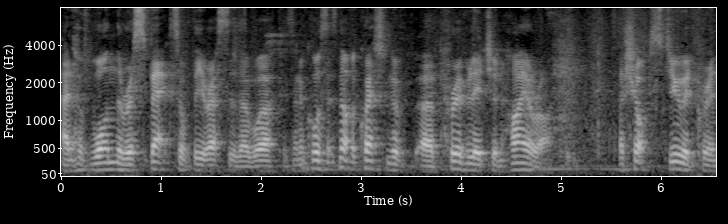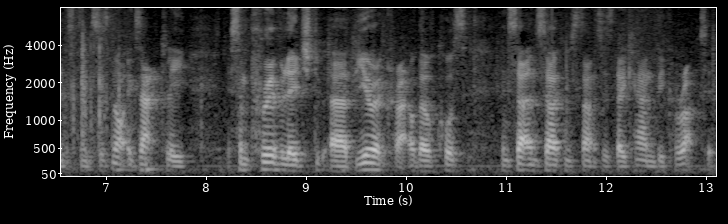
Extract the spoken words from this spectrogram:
and have won the respect of the rest of their workers. And of course, it's not a question of uh, privilege and hierarchy. A shop steward, for instance, is not exactly some privileged uh, bureaucrat, although, of course, in certain circumstances they can be corrupted.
